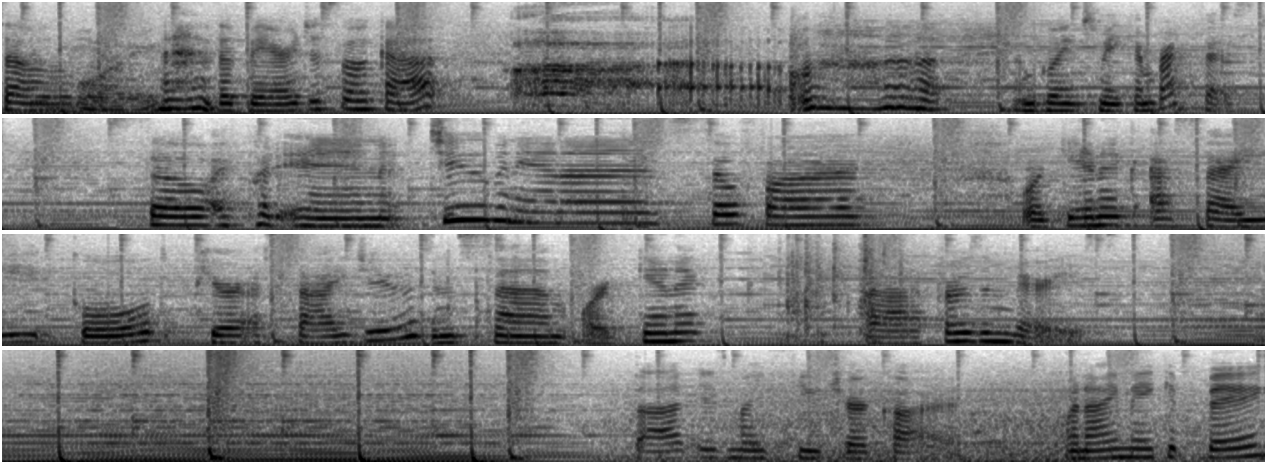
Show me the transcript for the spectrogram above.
So the bear just woke up. Ah. I'm going to make him breakfast. So I've put in two bananas so far organic acai gold pure acai juice and some organic uh, frozen berries. That is my future car. When I make it big,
